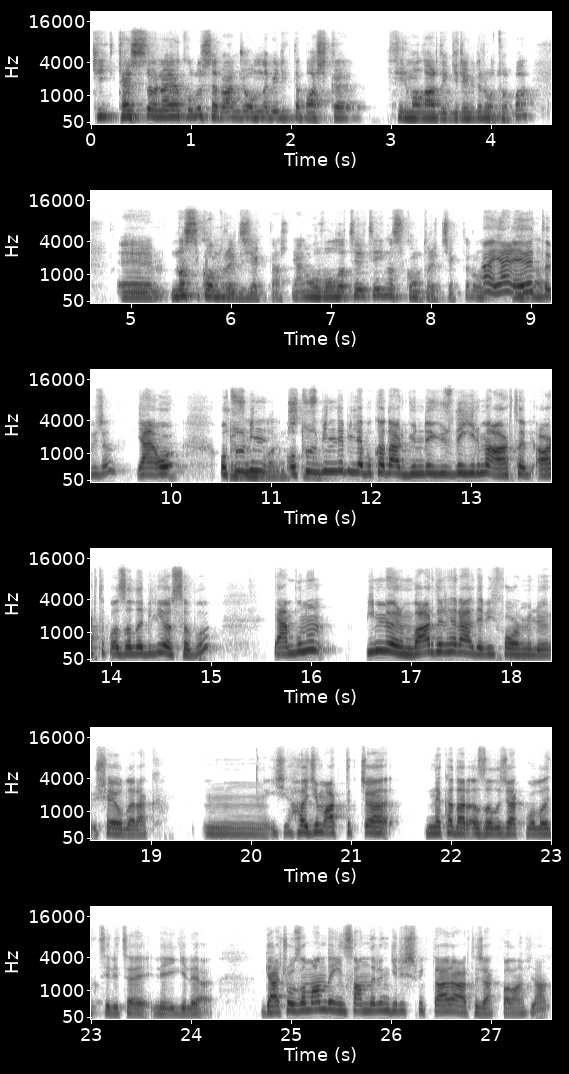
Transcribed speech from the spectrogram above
ki Tesla ön ayak olursa bence onunla birlikte başka firmalar da girebilir o topa. Ee, nasıl kontrol edecekler? Yani o volatiliteyi nasıl kontrol edecekler? O Ha yani evet tabii canım. Yani o 30 çözüm bin bulabilmiştim 30 ben. binde bile bu kadar günde yüzde 20 artıp artıp azalabiliyorsa bu. Yani bunun bilmiyorum vardır herhalde bir formülü şey olarak. Hmm, hacim arttıkça ne kadar azalacak volatilite ile ilgili. Gerçi o zaman da insanların giriş miktarı artacak falan filan.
